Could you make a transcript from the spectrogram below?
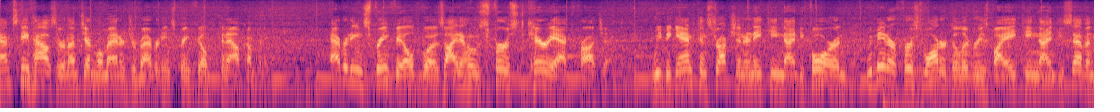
I'm Steve Howser, and I'm General Manager of Aberdeen Springfield Canal Company. Aberdeen Springfield was Idaho's first Carey Act project. We began construction in 1894 and we made our first water deliveries by 1897,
